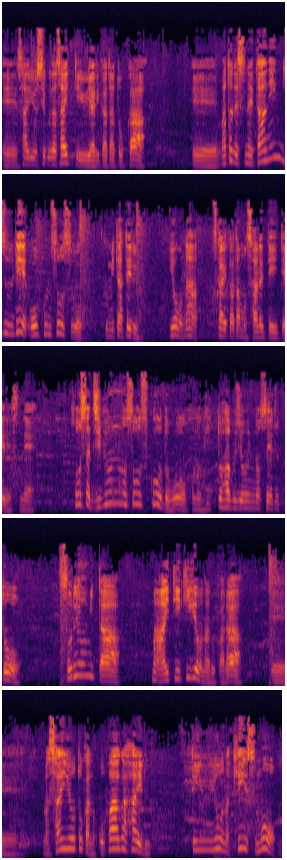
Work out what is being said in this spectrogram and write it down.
えー採用してくださいっていうやり方とか、えまたですね、多人数でオープンソースを組み立てるような使い方もされていてですね、そうした自分のソースコードをこの GitHub 上に載せると、それを見た、まあ、IT 企業などから、えー、まあ、採用とかのオファーが入るっていうようなケースも、ま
